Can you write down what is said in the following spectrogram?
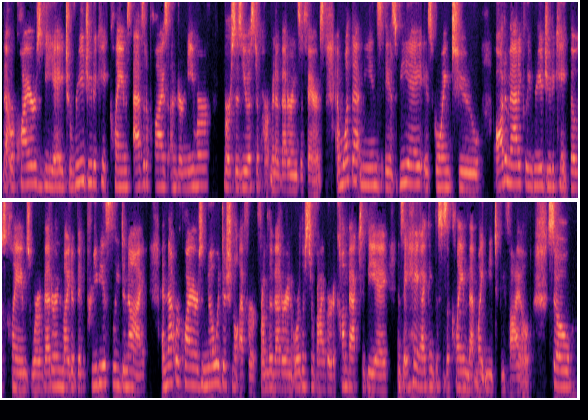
that requires VA to re-adjudicate claims as it applies under Nehmer versus US Department of Veterans Affairs. And what that means is VA is going to automatically re-adjudicate those claims where a veteran might have been previously denied. And that requires no additional effort from the veteran or the survivor to come back to VA and say, hey, I think this is a claim that might need to be filed. So,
